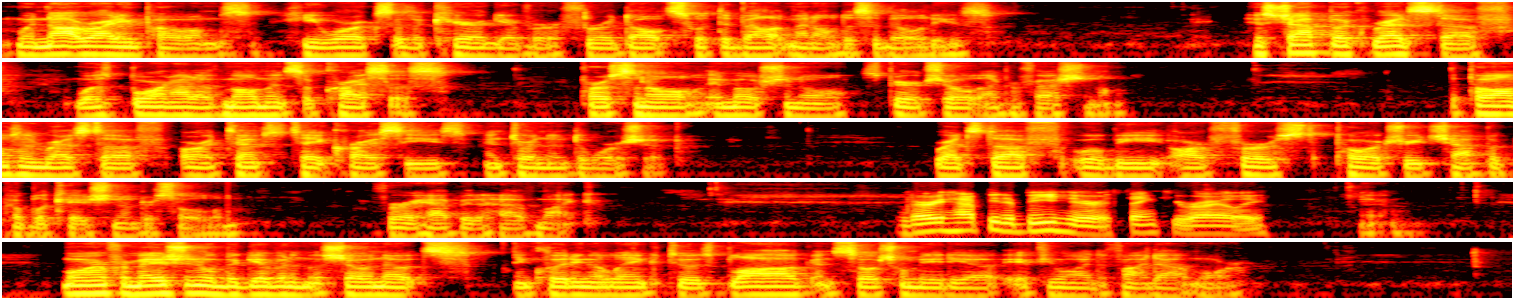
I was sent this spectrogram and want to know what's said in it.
When not writing poems, he works as a caregiver for adults with developmental disabilities. His chapbook, Red Stuff, was born out of moments of crisis personal, emotional, spiritual, and professional. The poems in Red Stuff are attempts to take crises and turn them to worship. Red Stuff will be our first poetry chapbook publication under Solum. Very happy to have Mike. Very happy to be here. Thank you, Riley. Yeah. More information will be given in the show notes, including a link to his blog and social media if you wanted to find out more.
